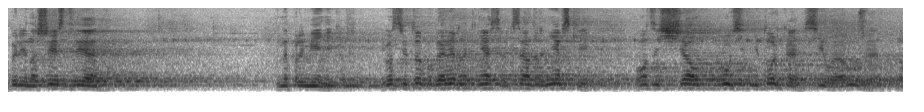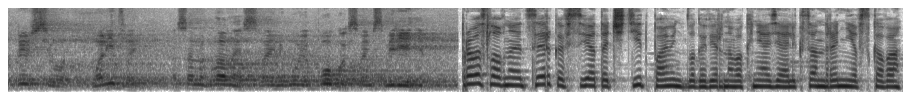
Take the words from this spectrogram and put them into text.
были нашествия иноплеменников. И вот святой благоверный князь Александр Невский, он защищал Русь не только силой оружия, но прежде всего молитвой, а самое главное, своей любовью к Богу и своим смирением. Православная церковь свято чтит память благоверного князя Александра Невского.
